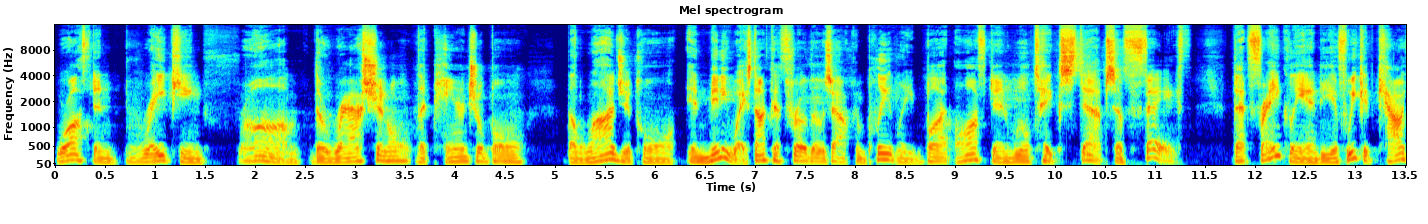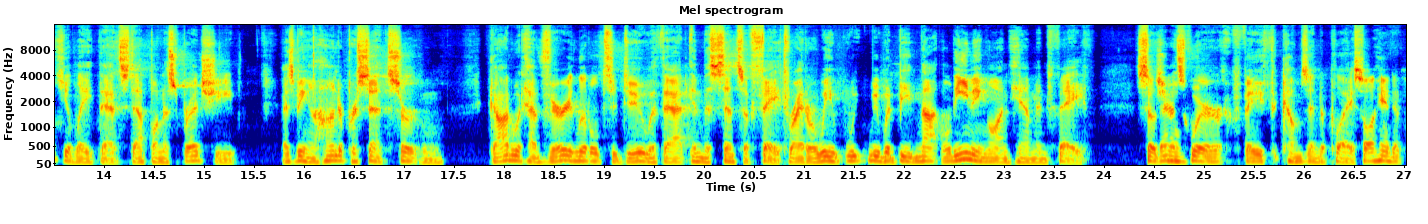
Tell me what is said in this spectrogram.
we're often breaking from the rational, the tangible, the logical in many ways, not to throw those out completely, but often we'll take steps of faith that frankly, Andy, if we could calculate that step on a spreadsheet as being 100% certain, God would have very little to do with that in the sense of faith, right? Or we, we, we would be not leaning on him in faith. So sure. that's where faith comes into play. So I'll hand it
